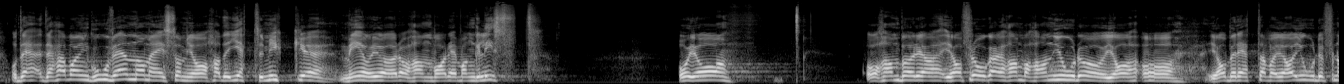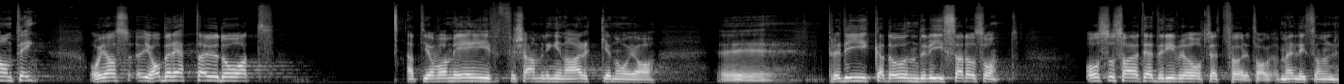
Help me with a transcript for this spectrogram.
och det, det, här var en god vän av mig som jag hade jättemycket med att göra och han var evangelist. Och jag och han började, jag frågade han vad han gjorde och jag, och jag berättade vad jag gjorde för någonting. Och jag, jag berättade ju då att, att jag var med i församlingen Arken och jag eh, predikade och undervisade och sånt. Och så sa jag att jag driver också ett företag, men liksom,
